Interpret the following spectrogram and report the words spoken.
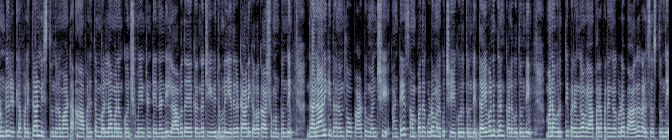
రెండు రెట్ల ఫలితాన్ని ఇస్తుందన్నమాట. ఆ ఫలితం వల్ల మనం కొంచెం ఏంటంటేనండి లాభదాయకంగా జీవితంలో ఎదగటానికి అవకాశం ఉంటుంది. ధనానికి ధనంతో పాటు మంచి అంటే సంపద కూడా మనకు చేకూరుతుంది. దైవానుగ్రహం కలుగుతుంది. మన వృత్తిపరంగా వ్యాపార పరంగా కూడా బాగా కలిసి వస్తుంది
